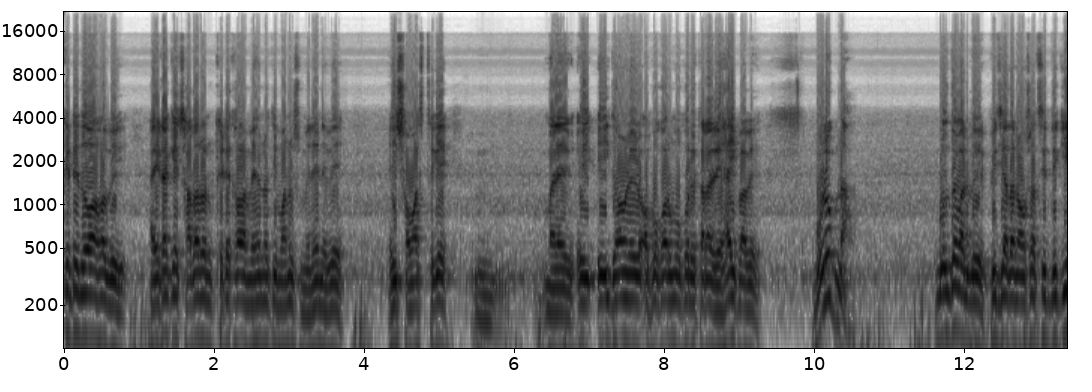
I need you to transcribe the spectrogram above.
কেটে দেওয়া হবে। এটাকে সাধারণ খেটে খাওয়া মেহনতি মানুষ মেনে নেবে। এই সমাজ থেকে মানে এই এই ধরনের অপকর্ম করে তারা রেহাই পাবে। বলুক না, বলতে পারবে পিরজাদা নওশাদ সিদ্দিকী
